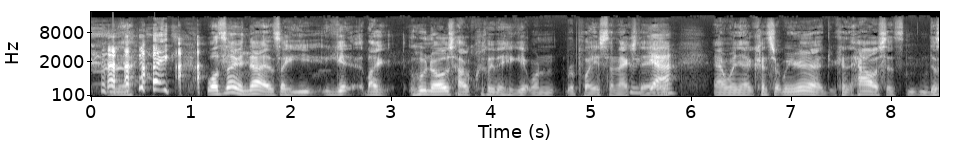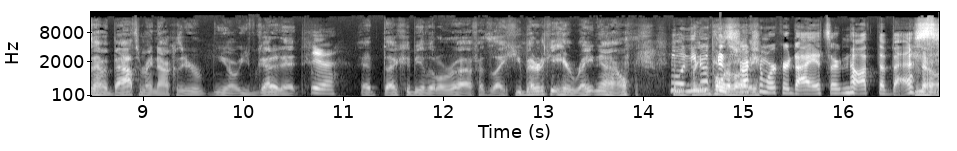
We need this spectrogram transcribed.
like, Well, it's not even that. It's like you, you get like who knows how quickly they could get one replaced the next day. Yeah. And when you concern when you're in a house that doesn't have a bathroom right now because you're you know you've gutted it, yeah. it that could be a little rough. It's like you better get here right now. well, you know, construction worker diets are not the best. No,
